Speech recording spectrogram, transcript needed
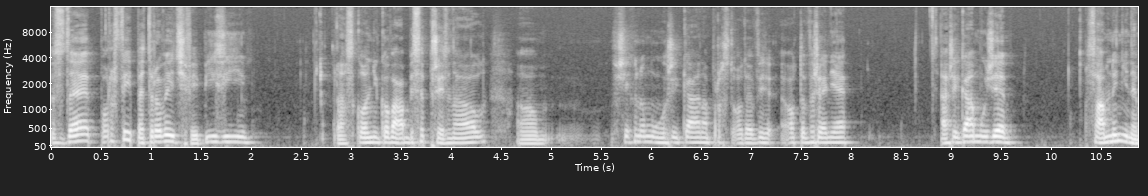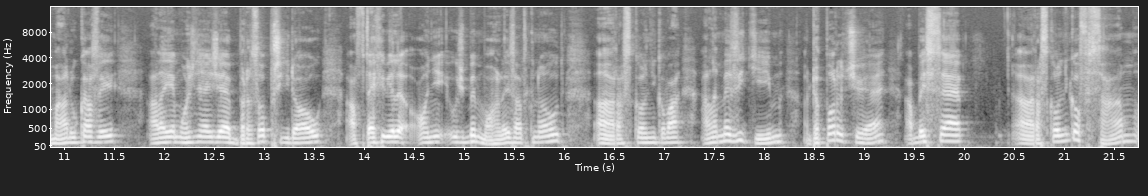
zde Porfij Petrovič vybízí Raskolníková, aby se přiznal, um, všechno mu říká naprosto otevřeně a říká mu, že sám nyní nemá důkazy, ale je možné, že brzo přijdou a v té chvíli oni už by mohli zatknout uh, Raskolníkova, ale mezi tím doporučuje, aby se uh, Raskolníkov sám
